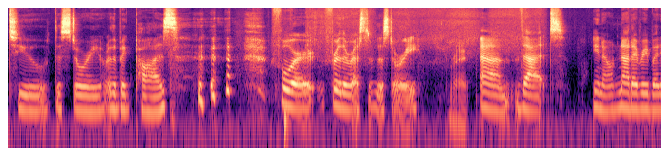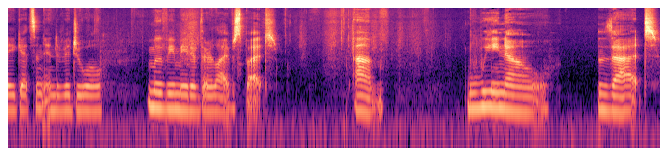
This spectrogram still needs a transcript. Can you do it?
to the story or the big pause for for the rest of the story right. um, that you know not everybody gets an individual movie made of their lives but um, we know that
